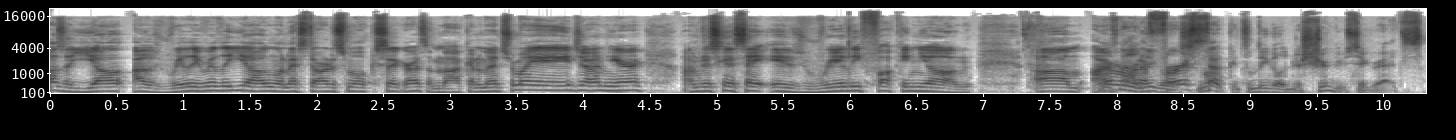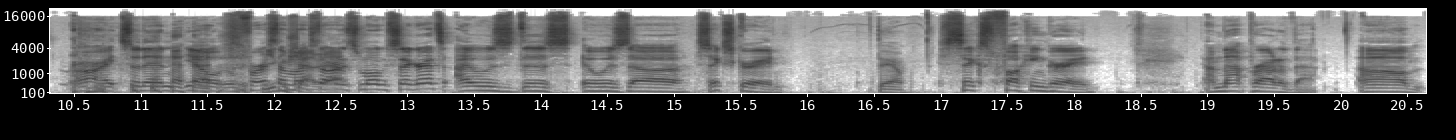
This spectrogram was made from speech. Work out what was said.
was a young I was really really young when I started smoking cigarettes. I'm not gonna mention my age on here. I'm just gonna say it was really fucking young. Um, I It's not remember the illegal to first smoke. time. It's illegal to distribute cigarettes. All right, so then you know the first time I started smoking cigarettes, I was this. It was uh sixth grade. damn. Sixth fucking grade. I'm not proud of that. Um,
